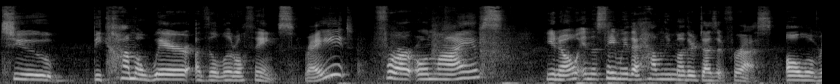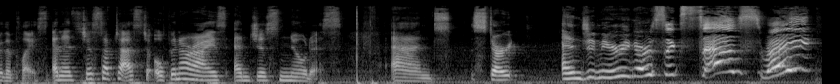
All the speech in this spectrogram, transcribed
to become aware of the little things, right? For our own lives, you know, in the same way that Heavenly Mother does it for us all over the place. And it's just up to us to open our eyes and just notice and start engineering our success, right?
